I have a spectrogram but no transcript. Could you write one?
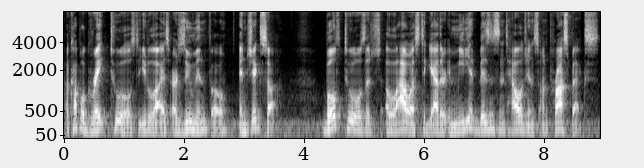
a couple great tools to utilize are Zoom Info and Jigsaw. Both tools that allow us to gather immediate business intelligence on prospects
